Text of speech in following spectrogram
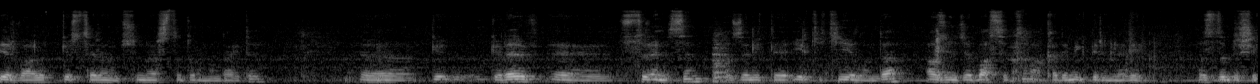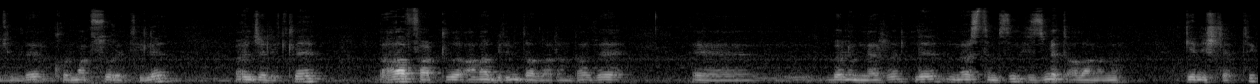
bir varlık gösterememiş üniversite durumundaydı. E, gö- görev e, süremizin özellikle ilk iki yılında az önce bahsettiğim akademik birimleri hızlı bir şekilde kurmak suretiyle öncelikle daha farklı ana bilim dallarında ve e, bölümlerle üniversitemizin hizmet alanını genişlettik.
